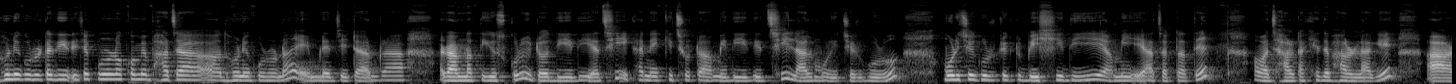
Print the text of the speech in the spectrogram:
ধনে গুঁড়োটা দিয়ে দিয়েছে। কোনো রকমে ভাজা ধনে গুঁড়ো না। এমনি যেটা আমরা রান্নাতে ইউজ করি ওইটাও দিয়ে দিয়েছি। এখানে কিছুটা আমি দিয়ে দিচ্ছি লাল মরিচের গুঁড়ো। মরিচের গুঁড়োটা একটু বেশি দিয়ে আমি এই আচারটাতে আমার ঝালটা খেতে ভালো লাগে। আর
